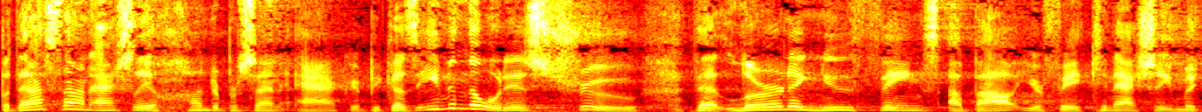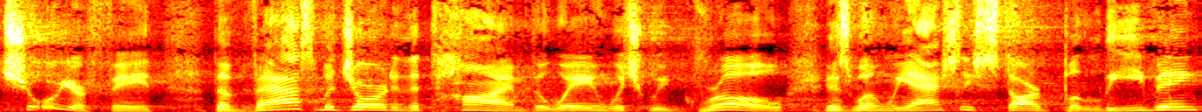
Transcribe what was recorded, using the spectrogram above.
But that's not actually 100% accurate because even though it is true that learning new things about your faith can actually mature your faith, the vast majority of the time, the way in which we grow is when we actually start believing,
